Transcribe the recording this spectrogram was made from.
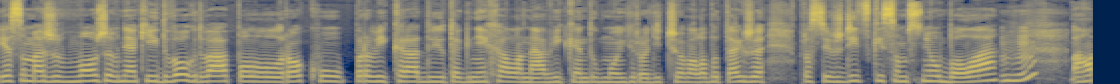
ja som až možno v nejakých dvoch, dva pol roku prvýkrát ju tak nechala na víkendu mojich rodičov, alebo tak, že proste vždycky som s ňou bola, mm-hmm. ale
